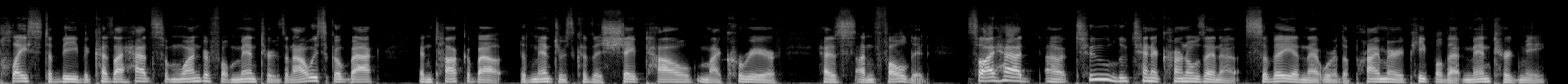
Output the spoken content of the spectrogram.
place to be because I had some wonderful mentors. And I always go back and talk about the mentors because they shaped how my career has unfolded. So I had uh, two lieutenant colonels and a civilian that were the primary people that mentored me.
